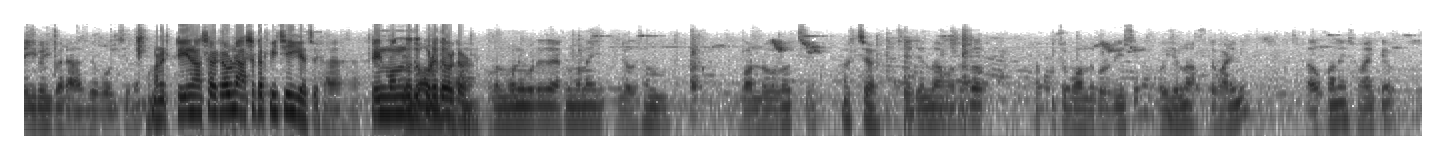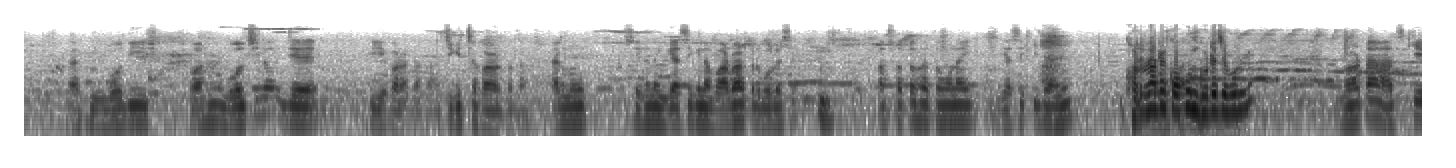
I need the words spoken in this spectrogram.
এই রবিবারে আসবে বলছিল। মানে ট্রেন আসার কারণে আসাটা পিছিয়ে গেছে? হ্যাঁ হ্যাঁ। ট্রেন বন্ধ তো করে দেওয়ার কারণে? এখন মণিপুরে এখন মনে হয় যথাসম গন্ডগোল হচ্ছে। আচ্ছা। সেই জন্য আপাতত সব কিছু বন্ধ করে দিয়েছিল ওই জন্য আসতে পারিনি। তা ওখানে সবাইকে এখন মোদি সবাই বলছিল যে ইয়ে করার কথা চিকিৎসা করার কথা। এখন সেখানে গেছে কিনা বারবার করে বলেছে। তার সত্ত্বেও হয়তো মনে হয় গেছে কি যায়নি। ঘটনাটা কখন ঘটেছে বলল? ঘটনাটা আজকে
